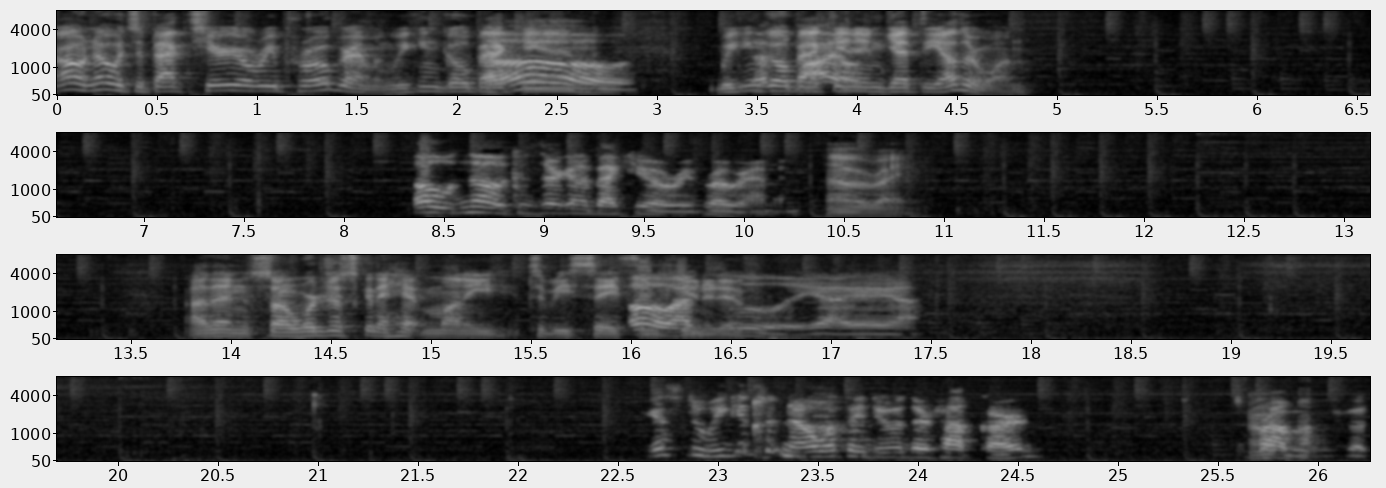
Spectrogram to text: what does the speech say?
Oh no, it's a bacterial reprogramming. We can go back in. oh, We can go back in and get the other one. Oh no, because they're gonna bacterial reprogramming. Oh right. And then so we're just gonna hit money to be safe and Oh, punitive. absolutely, yeah, yeah, yeah. I guess do we get to know what they do with their top card? Oh, Probably, but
